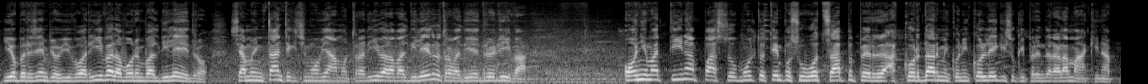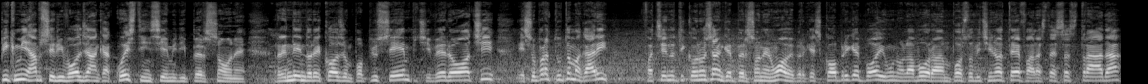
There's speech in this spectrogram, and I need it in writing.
Io per esempio vivo a Riva e lavoro in Val di Ledro. Siamo in tanti che ci muoviamo tra Riva e la Val di Ledro, tra Val di Ledro e Riva ogni mattina passo molto tempo su WhatsApp per accordarmi con i colleghi su chi prenderà la macchina. Pick Me Up si rivolge anche a questi insiemi di persone, rendendo le cose un po' più semplici, veloci e soprattutto magari facendoti conoscere anche persone nuove, perché scopri che poi uno lavora a un posto vicino a te, fa la stessa strada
